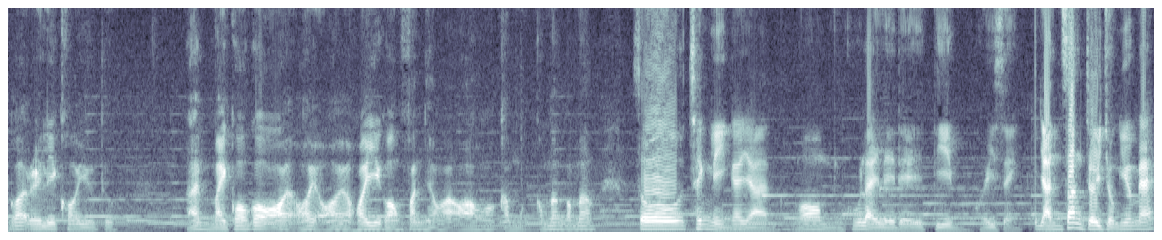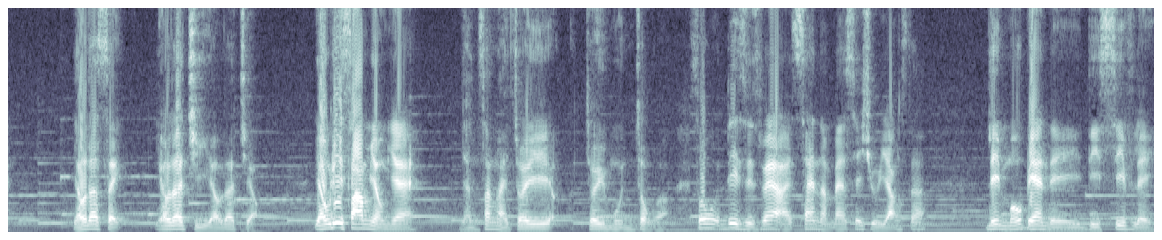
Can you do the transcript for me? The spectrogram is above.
God really call you to，唉，唔係個個我我我可以講分享啊，我我咁咁樣咁樣。所以青年嘅人，我唔鼓勵你哋掂去成。人生最重要咩？有得食，有得住，有得着，有呢三樣嘢，人生係最最滿足啊！So this is where I send a message to youngster，你唔好俾人哋 deceive 你，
